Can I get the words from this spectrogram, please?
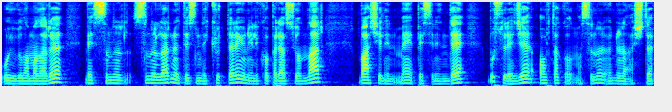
uygulamaları ve sınır, sınırların ötesinde Kürtlere yönelik operasyonlar Bahçeli'nin MHP'sinin de bu sürece ortak olmasının önünü açtı.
